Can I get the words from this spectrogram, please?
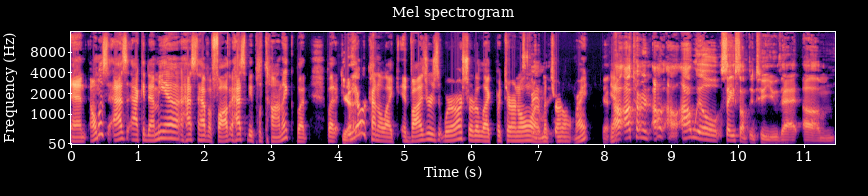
and almost as academia has to have a father. It has to be platonic, but but we are kind of like advisors. We are sort of like paternal or maternal, right? Yeah. Yeah. I'll, I'll turn. I'll, I'll, I will say something to you that, um,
